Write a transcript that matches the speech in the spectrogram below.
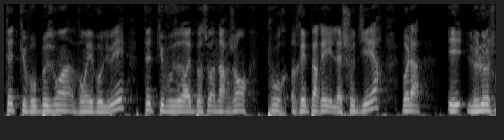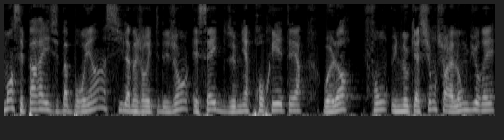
Peut-être que vos besoins vont évoluer, peut-être que vous aurez besoin d'argent pour réparer la chaudière. Voilà, et le logement, c'est pareil, c'est pas pour rien si la majorité des gens essayent de devenir propriétaires ou alors font une location sur la longue durée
